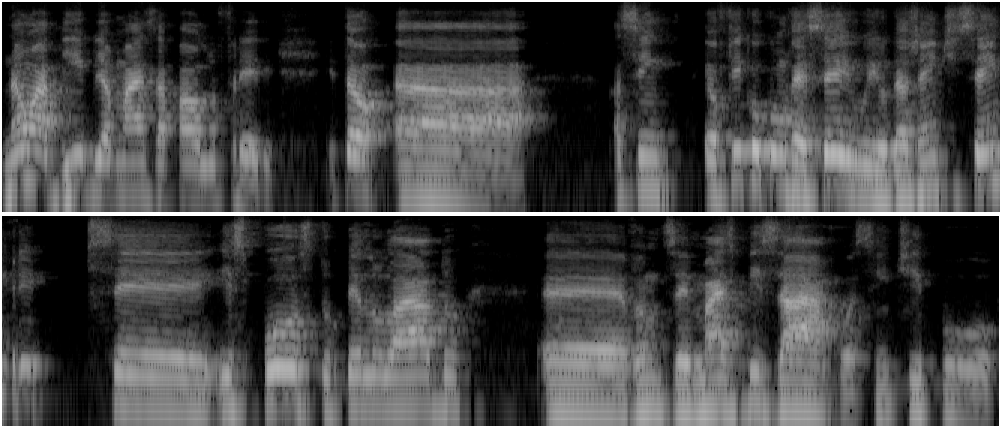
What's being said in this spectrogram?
não a Bíblia, mas a Paulo Freire. Então, ah, assim, eu fico com receio, Will, da gente sempre ser exposto pelo lado, é, vamos dizer, mais bizarro, assim, tipo,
